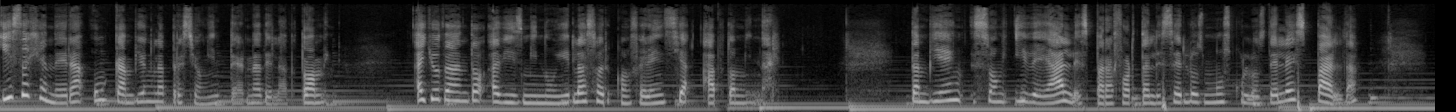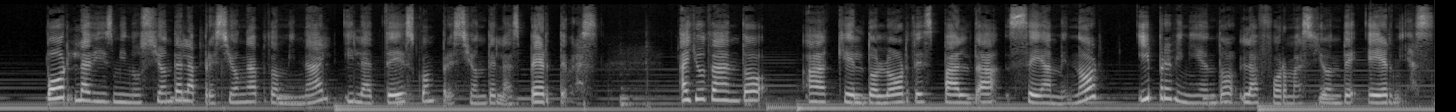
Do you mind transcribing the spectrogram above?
y se genera un cambio en la presión interna del abdomen, ayudando a disminuir la circunferencia abdominal. También son ideales para fortalecer los músculos de la espalda por la disminución de la presión abdominal y la descompresión de las vértebras, ayudando a que el dolor de espalda sea menor y previniendo la formación de hernias.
